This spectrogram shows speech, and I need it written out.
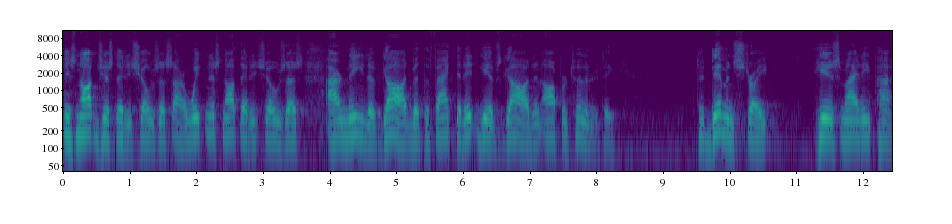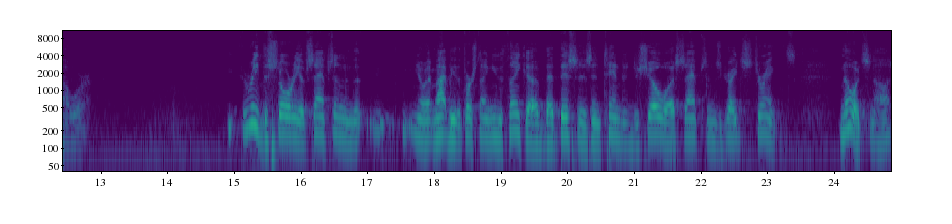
is not just that it shows us our weakness, not that it shows us our need of God, but the fact that it gives God an opportunity to demonstrate His mighty power. Read the story of Samson and the you know, it might be the first thing you think of that this is intended to show us Samson's great strengths. No, it's not.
